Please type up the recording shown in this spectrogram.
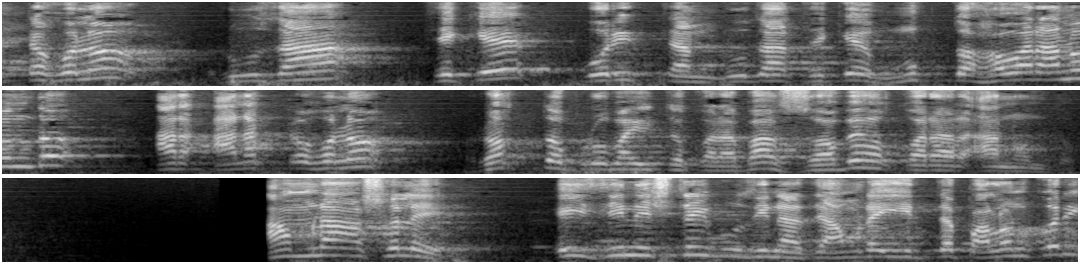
একটা হলো রোজা থেকে পরিত্রাণ, রোজা থেকে মুক্ত হওয়ার আনন্দ, আর আরেকটা হলো রক্ত প্রবাহিত করা বা জবেহ করার আনন্দ। আমরা আসলে এই জিনিসটাই বুঝি না যে আমরা ঈদটা পালন করি,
